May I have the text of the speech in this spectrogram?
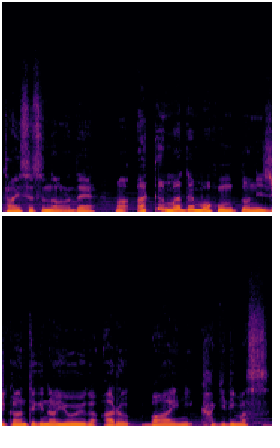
大切なので、まあ、あくまでも本当に時間的な余裕がある場合に限ります。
